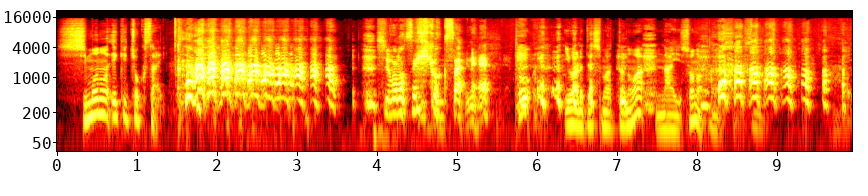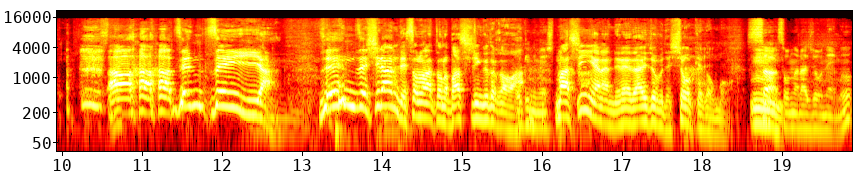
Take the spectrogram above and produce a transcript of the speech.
下関直祭 下関国際ね。と言われてしまったのは内緒の話です ああ、全然いいやん。全然知らんで、その後のバッシングとかは。まあ深夜なんでね、大丈夫でしょうけども。さあ、そんなラジオネーム、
